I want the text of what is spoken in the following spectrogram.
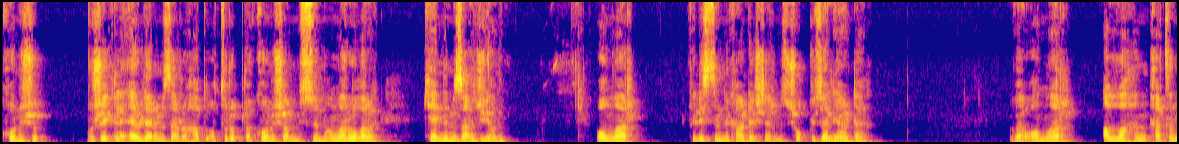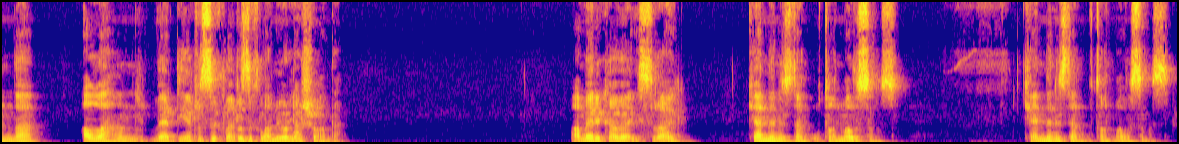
konuşup bu şekilde evlerimize rahat oturup da konuşan Müslümanlar olarak kendimize acıyalım. Onlar Filistinli kardeşlerimiz çok güzel yerde ve onlar Allah'ın katında Allah'ın verdiği rızıkla rızıklanıyorlar şu anda. Amerika ve İsrail kendinizden utanmalısınız. Kendinizden utanmalısınız.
